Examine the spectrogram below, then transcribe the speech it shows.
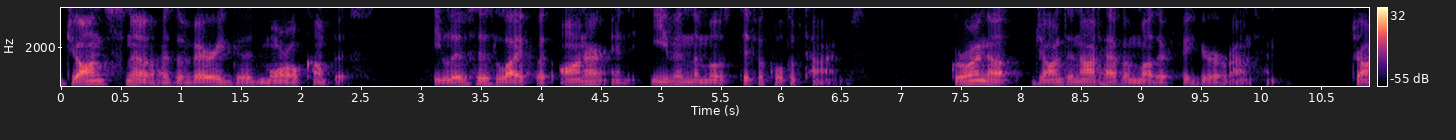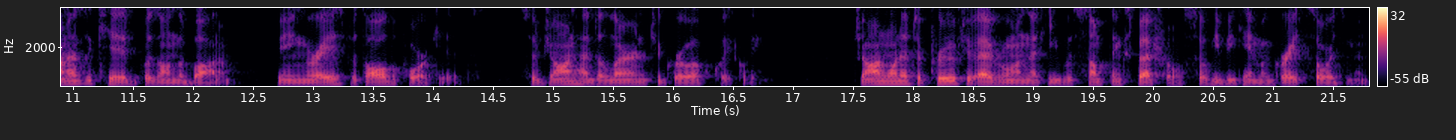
Jon Snow has a very good moral compass. He lives his life with honor in even the most difficult of times. Growing up, Jon did not have a mother figure around him. Jon as a kid was on the bottom, being raised with all the poor kids so Jon had to learn to grow up quickly. Jon wanted to prove to everyone that he was something special, so he became a great swordsman.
